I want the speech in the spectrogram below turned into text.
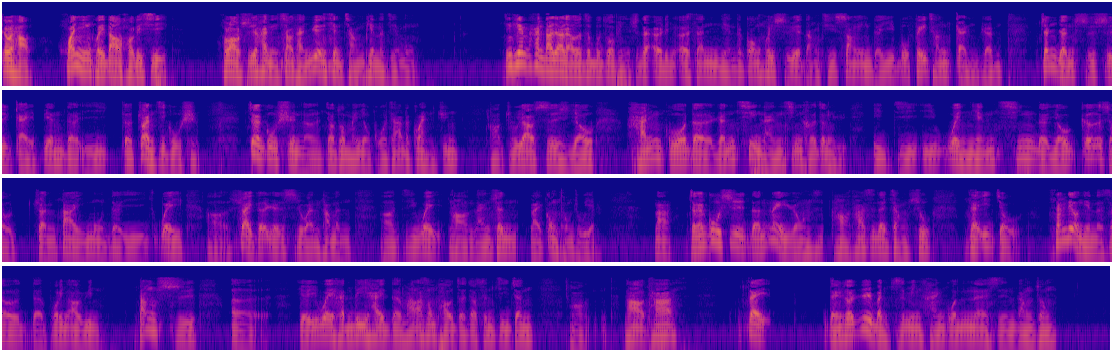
各位好，欢迎回到侯立系侯老师和你笑谈院线强片的节目。今天和大家聊的这部作品是在二零二三年的光辉十月档期上映的一部非常感人、真人实事改编的一个传记故事。这个故事呢叫做《没有国家的冠军》，好，主要是由韩国的人气男星何正宇以及一位年轻的由歌手。转大荧幕的一位啊帅哥任时完他们啊几位哈男生来共同主演。那整个故事的内容好，他是在讲述在一九三六年的时候的柏林奥运，当时呃有一位很厉害的马拉松跑者叫孙基珍哦，然后他在等于说日本殖民韩国的那段时间当中，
